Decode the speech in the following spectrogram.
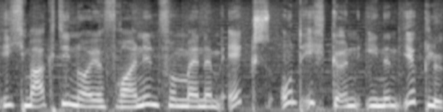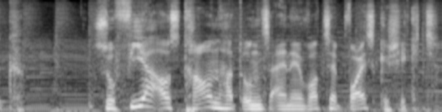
Ich mag die neue Freundin von meinem Ex und ich gönn ihnen ihr Glück. Sophia aus Traun hat uns eine WhatsApp-Voice geschickt.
